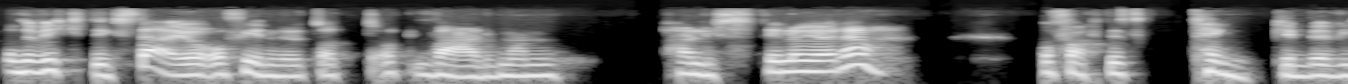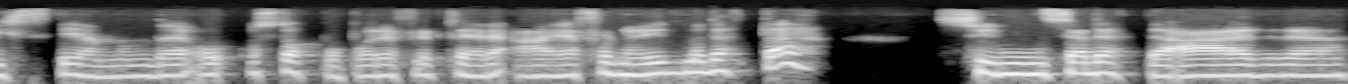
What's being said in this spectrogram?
Og det viktigste er jo å finne ut at, at hva er det man har lyst til å gjøre. Og faktisk tenke bevisst igjennom det og, og stoppe opp og reflektere. Er jeg fornøyd med dette? Syns jeg dette er eh,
